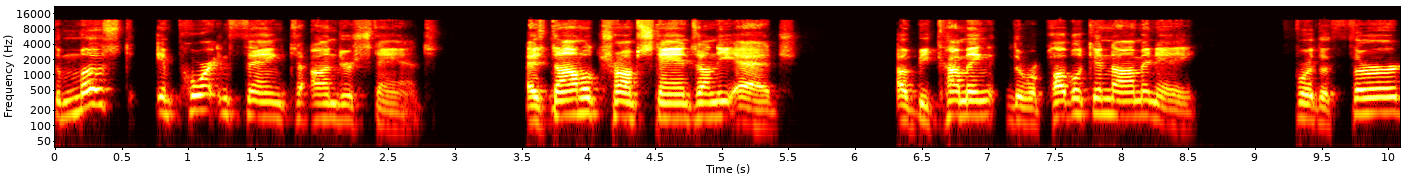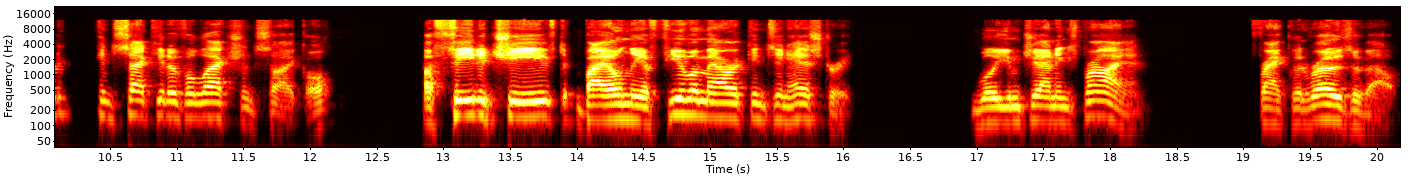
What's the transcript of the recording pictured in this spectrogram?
The most important thing to understand as Donald Trump stands on the edge of becoming the Republican nominee for the third consecutive election cycle, a feat achieved by only a few Americans in history William Jennings Bryan, Franklin Roosevelt,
